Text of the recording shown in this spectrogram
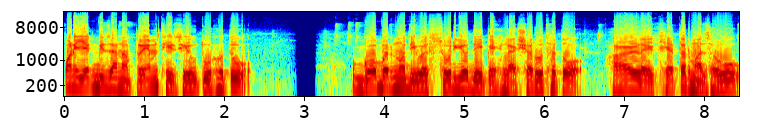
પણ એકબીજાના પ્રેમથી જીવતું હતું. ગોબરનો દિવસ સૂર્યોદય પહેલાં શરૂ થતો હળ લઈ ખેતરમાં જવું,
